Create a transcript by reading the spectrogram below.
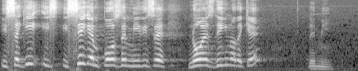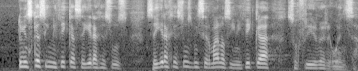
Y, seguir, y, sigue en pos de mí, dice, no es digno de qué? De mí. Entonces, ¿qué significa seguir a Jesús? Seguir a Jesús, mis hermanos, significa sufrir vergüenza.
